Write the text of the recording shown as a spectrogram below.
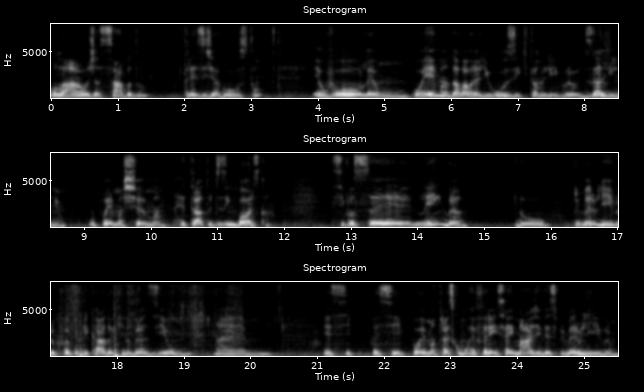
Olá, hoje é sábado, 13 de agosto. Eu vou ler um poema da Laura Liuzzi, que está no livro Desalinho. O poema chama Retrato de Zimborska. Se você lembra do primeiro livro que foi publicado aqui no Brasil, é, esse, esse poema traz como referência a imagem desse primeiro livro.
